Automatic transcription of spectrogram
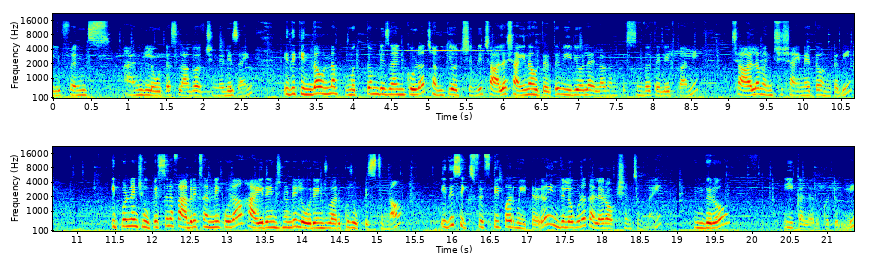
ఎలిఫెంట్స్ అండ్ లోటస్ లాగా వచ్చింది డిజైన్. ఇది కింద ఉన్న మొత్తం డిజైన్ కూడా చమ్కి వచ్చింది. చాలా షైన్ అవుతుంది. వీడియోలో ఎలా కనిపిస్తుందో తెలియదు కానీ చాలా మంచి షైన్ అయితే ఉంటుంది. ఇప్పుడు నేను చూపిస్తున్న ఫ్యాబ్రిక్స్ అన్నీ కూడా హై రేంజ్ నుండి లో రేంజ్ వరకు చూపిస్తున్నా. ఇది సిక్స్ ఫిఫ్టీ పర్ మీటర్ ఇందులో కూడా కలర్ ఆప్షన్స్ ఉన్నాయి. ఇందులో ఈ కలర్ ఒకటి ఉంది.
